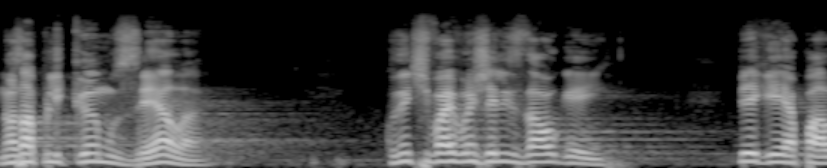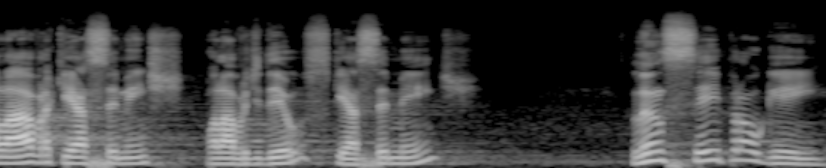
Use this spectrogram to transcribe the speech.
nós aplicamos ela quando a gente vai evangelizar alguém. Peguei a palavra, que é a semente, palavra de Deus, que é a semente, lancei para alguém.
